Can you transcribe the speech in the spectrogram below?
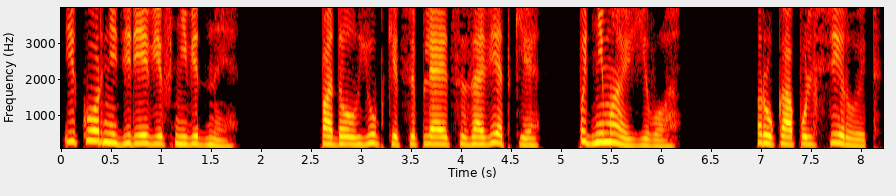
и корни деревьев не видны. подол юбки цепляется за ветки, поднимаю его. Рука пульсирует,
